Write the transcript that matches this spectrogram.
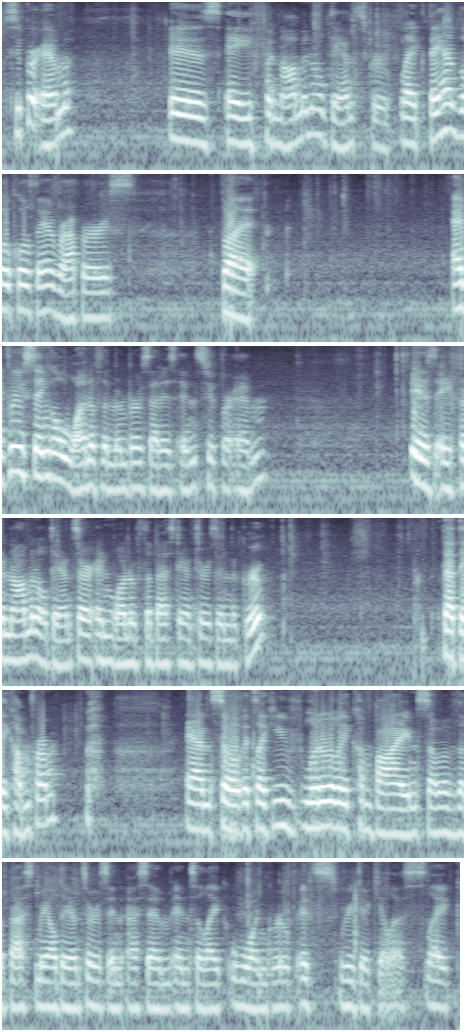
Super M is a phenomenal dance group. Like they have vocals, they have rappers, but every single one of the members that is in Super M is a phenomenal dancer and one of the best dancers in the group that they come from. And so it's like you've literally combined some of the best male dancers in SM into like one group. It's ridiculous. Like,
